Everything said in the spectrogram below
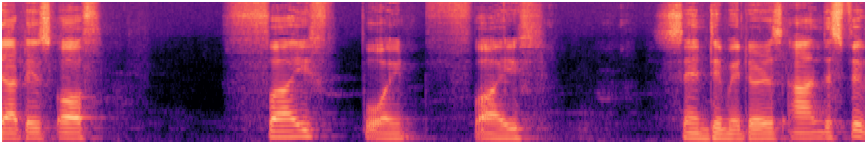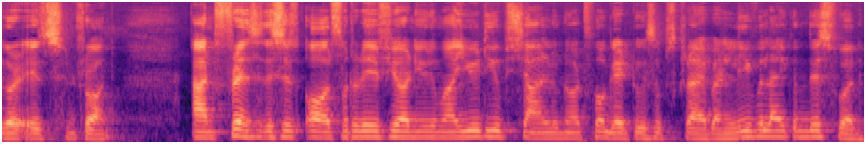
that is of 5.5 centimeters. And this figure is drawn. And friends this is all for today. If you are new to my youtube channel do not forget to subscribe and leave a like on this one.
